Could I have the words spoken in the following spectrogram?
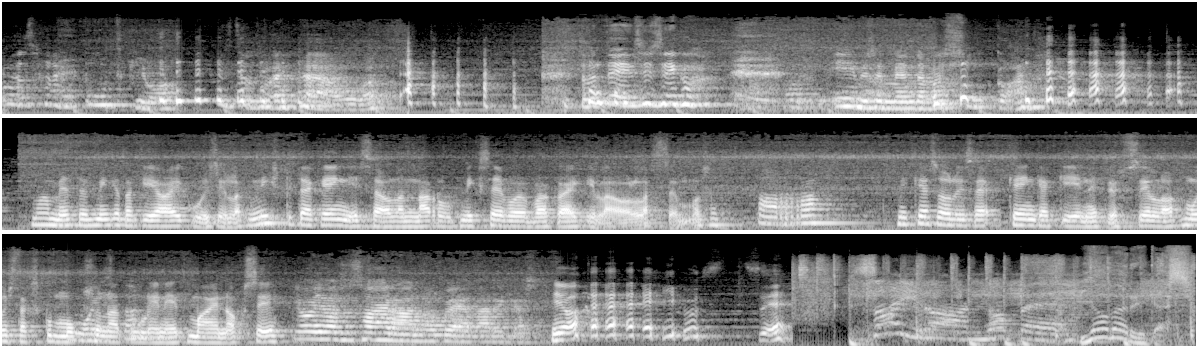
Mä oon sellainen putkilo, mistä tulee pää ulos. Mä tein siis niinku ihmisen mentävän sukaan. Mä oon miettinyt, minkä takia aikuisilla, miksi pitää kengissä olla narut, miksi ei voi vaan kaikilla olla semmoset. Tarra. Mikä se oli se kenkäkiinnitys silloin? Muistaaks kun muksuna Muistan. tuli niitä mainoksia? Joo, joo, se sairaan nopea värikäs. Joo, just se. Sairaan nopea. Ja värikäs.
